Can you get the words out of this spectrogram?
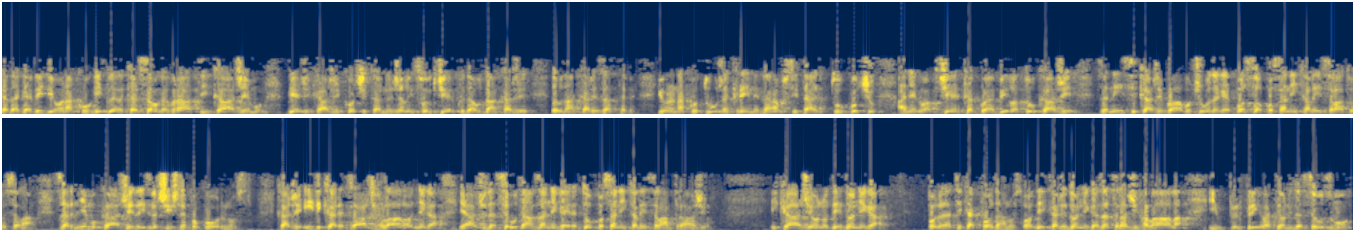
kada ga vidi onako izgleda, kaže samo ga vrati i kaže mu, bježi kaže, ko će, kaže, ne želim svoju kćerku da udan kaže, da udan kaže za tebe. I on onako tužan krene da napusti taj tu kuću, a njegova kćerka koja je bila tu kaže, zar nisi kaže babo čuo da ga je poslao poslanik alejhi salatu vesselam. Zar njemu kaže da izvršiš nepokornost? Kaže idi kare traži halala od njega, ja ću da se udam za njega jer je to poslanik alejhi salam tražio. I kaže on ode do njega Pogledajte kakva odanost. Ovdje kaže do njega zatraži halala i prihvate oni da se uzmu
